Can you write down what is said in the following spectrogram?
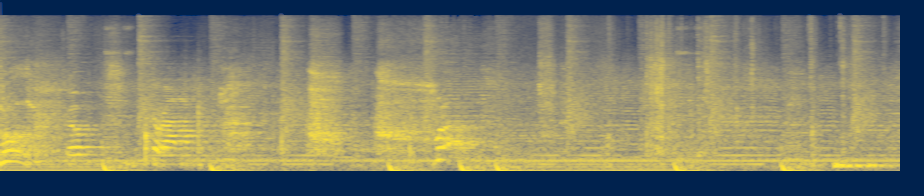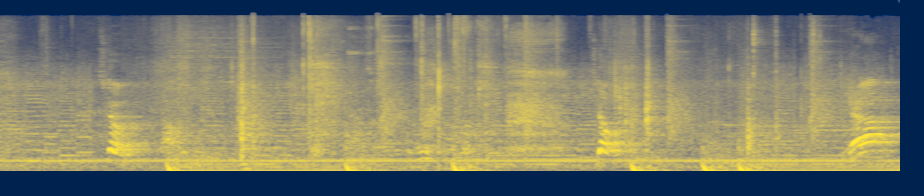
Go. Go. Let's go. Go. Yeah.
